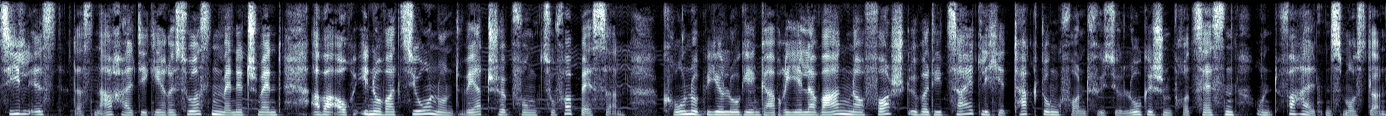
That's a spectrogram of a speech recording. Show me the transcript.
Ziel ist, das nachhaltige Ressourcenmanagement, aber auch Innovation und Wertschöpfung zu verbessern. Chronobiologin Gabriela Wagner forscht über die zeitliche Taktung von physiologischen Prozessen und Verhaltensmustern.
